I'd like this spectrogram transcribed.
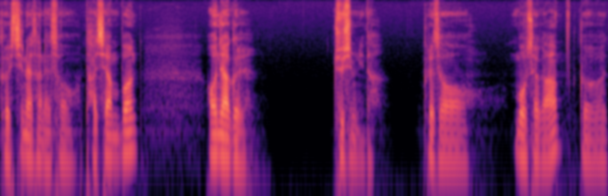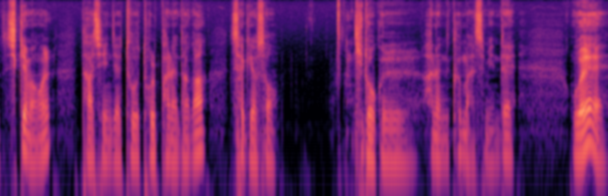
그 시내산에서 다시 한번 언약을 주십니다. 그래서 모세가 그 십계명을 다시 이제 두 돌판에다가 새겨서 기록을 하는 그 말씀인데 왜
